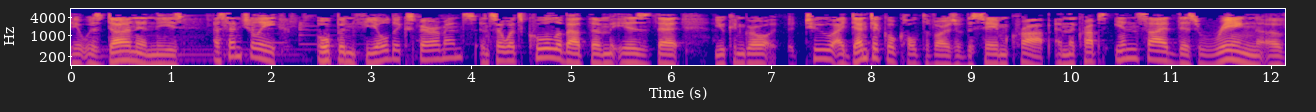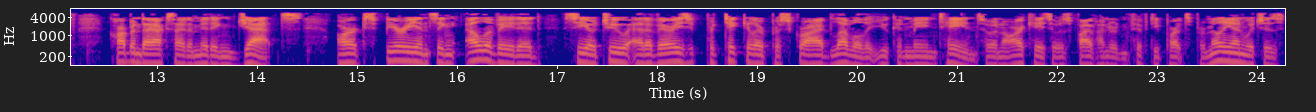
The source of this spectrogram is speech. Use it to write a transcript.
It was done in these essentially open field experiments. And so what's cool about them is that you can grow two identical cultivars of the same crop, and the crops inside this ring of carbon dioxide emitting jets are experiencing elevated CO2 at a very particular prescribed level that you can maintain. So in our case, it was 550 parts per million, which is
